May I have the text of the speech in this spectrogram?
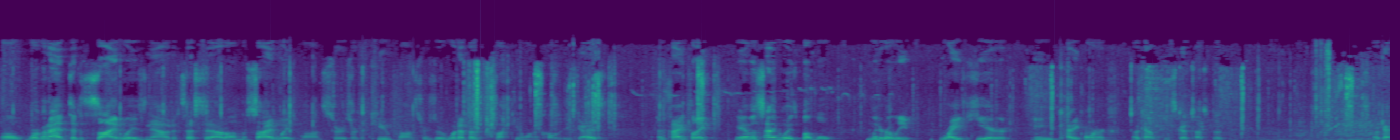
Well, we're gonna head to the sideways now to test it out on the sideways monsters, or the cube monsters, or whatever the fuck you want to call these guys. Fact, we have a sideways bubble. Literally, right here, in catty corner. Okay, let's go test it. Okay.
